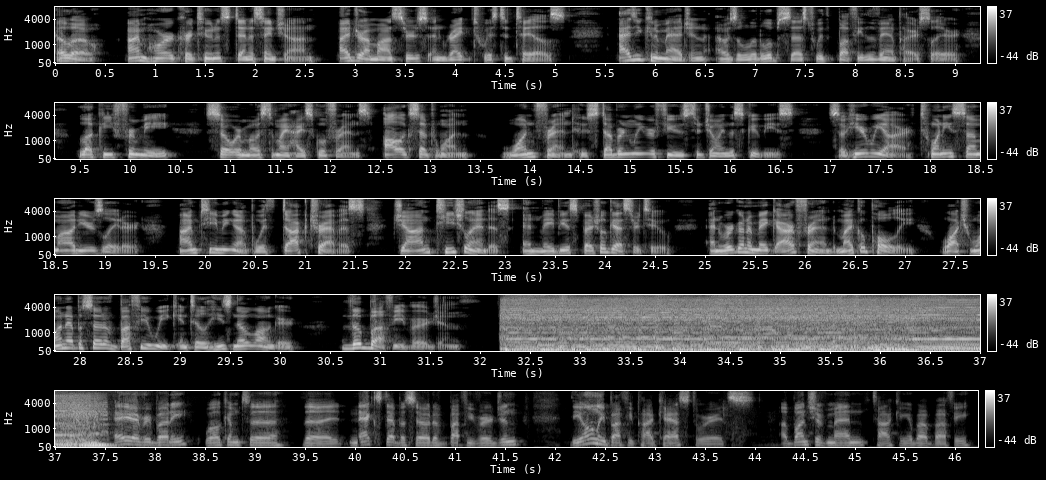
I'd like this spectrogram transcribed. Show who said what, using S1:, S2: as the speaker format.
S1: Hello, I'm horror cartoonist Dennis St. John. I draw monsters and write twisted tales. As you can imagine, I was a little obsessed with Buffy the Vampire Slayer. Lucky for me, so were most of my high school friends, all except one. One friend who stubbornly refused to join the Scoobies. So here we are, 20 some odd years later. I'm teaming up with Doc Travis, John Teach Landis, and maybe a special guest or two. And we're going to make our friend, Michael Poley, watch one episode of Buffy a week until he's no longer the Buffy Virgin. Hey, everybody. Welcome to the next episode of Buffy Virgin, the only Buffy podcast where it's a bunch of men talking about Buffy,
